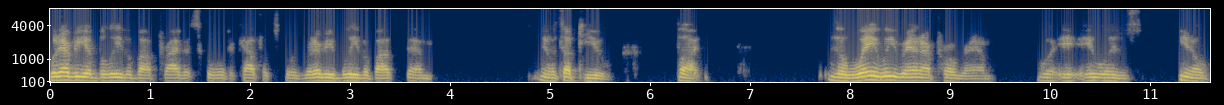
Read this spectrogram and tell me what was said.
whatever you believe about private schools or Catholic schools, whatever you believe about them, you know, it's up to you. But the way we ran our program, it, it was, you know,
